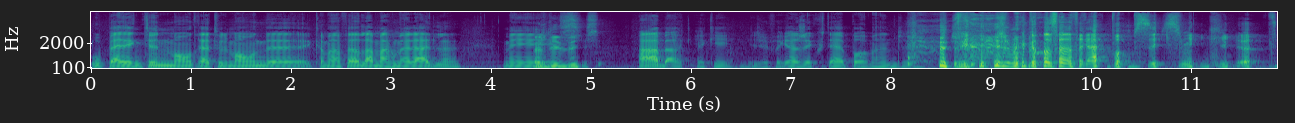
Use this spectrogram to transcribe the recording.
où Paddington montre à tout le monde euh, comment faire de la marmelade, là. Mais. Ouais, je l'ai dit. Ah, bah, ok. Je fais que j'écoutais pas, man. Je me concentrais à pas pisser sur mes culottes.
